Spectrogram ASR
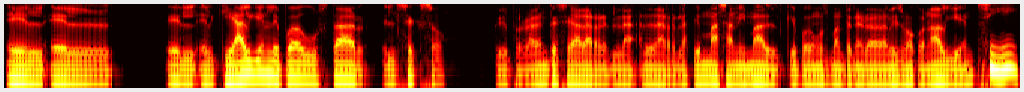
el, el- el- el que a alguien le pueda gustar el sexo, que probablemente sea la, la- la relación más animal que podemos mantener ahora mismo con alguien. Sí.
